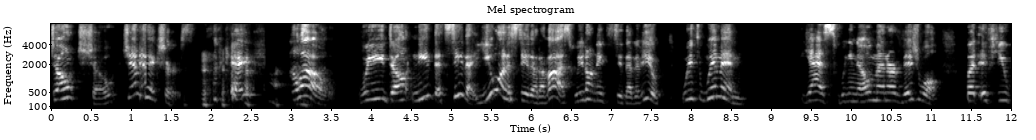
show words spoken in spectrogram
Don't show gym pictures, okay? Hello, we don't need that. See that. You want to see that of us. We don't need to see that of you. With women, yes, we know men are visual, but if you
